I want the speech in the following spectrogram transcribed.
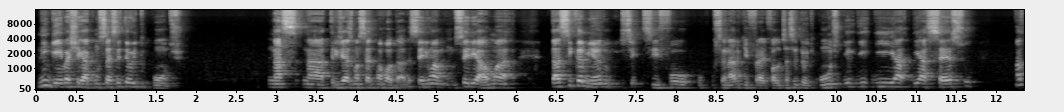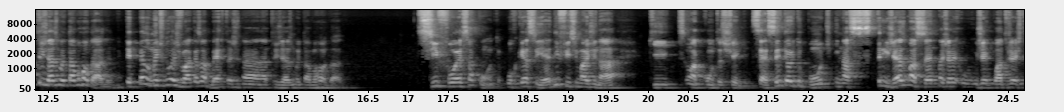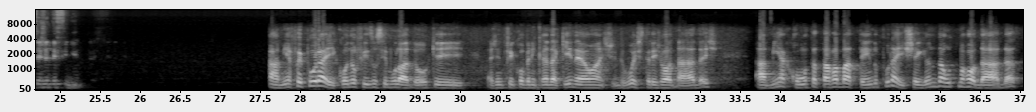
ninguém vai chegar com 68 pontos na, na 37 rodada. Seria uma. Seria uma Está se caminhando, se, se, for o cenário que o Fred falou de 68 pontos, de, de, de, acesso na 38 rodada. Ter pelo menos duas vagas abertas na, na 38 rodada. Se for essa conta. Porque, assim, é difícil imaginar que uma conta chegue de 68 pontos e na 37 já, o G4 já esteja definido. A minha foi por aí. Quando eu fiz o simulador, que a gente ficou brincando aqui, né? Umas duas, três rodadas, a minha conta estava batendo por aí. Chegando na última rodada,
